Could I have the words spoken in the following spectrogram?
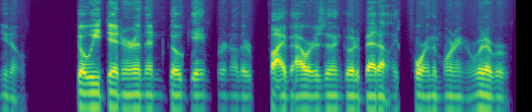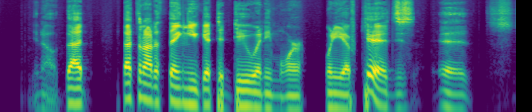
you know, go eat dinner and then go game for another five hours and then go to bed at like four in the morning or whatever. You know, that that's not a thing you get to do anymore when you have kids. It's,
